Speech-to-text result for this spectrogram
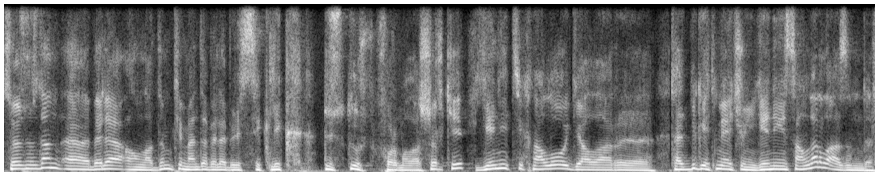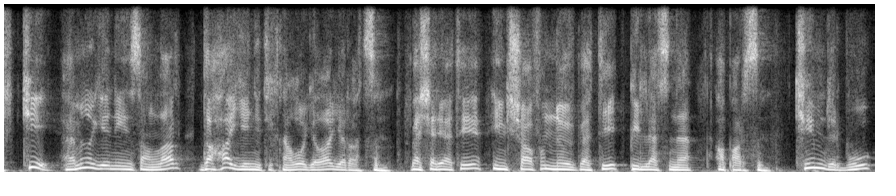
Sözünüzdən ə, e, belə anladım ki, məndə belə bir siklik düstur formalaşır ki, yeni texnologiyaları tətbiq etmək üçün yeni insanlar lazımdır ki, həmin o yeni insanlar daha yeni texnologiyalar yaratsın. Bəşəriyyəti inkişafın növbəti pilləsinə aparsın. Kimdir bu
